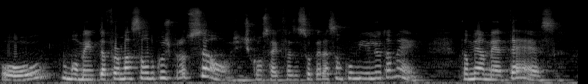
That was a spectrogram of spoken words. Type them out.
Ou no momento da formação do custo de produção. A gente consegue fazer essa operação com milho também. Então, minha meta é essa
